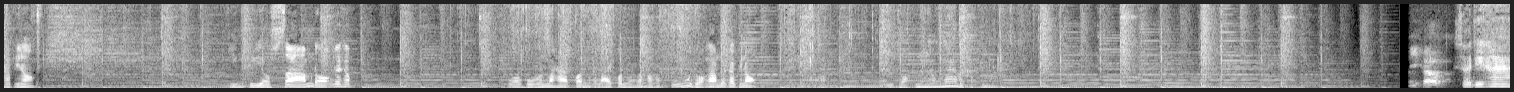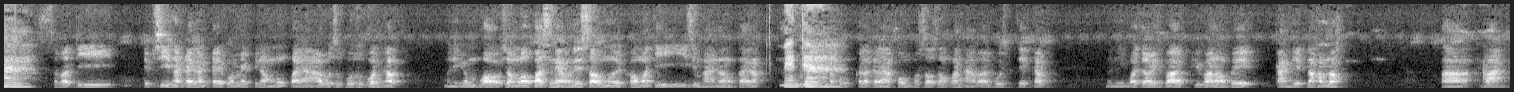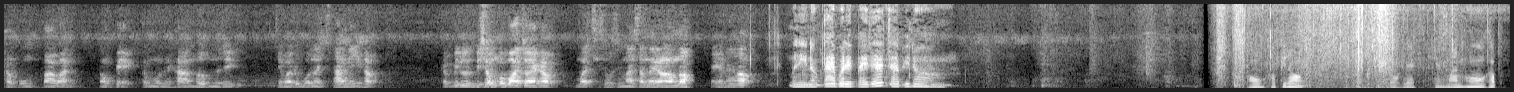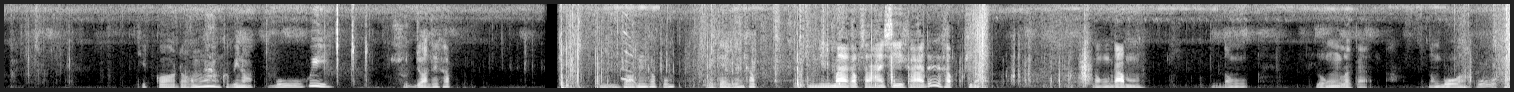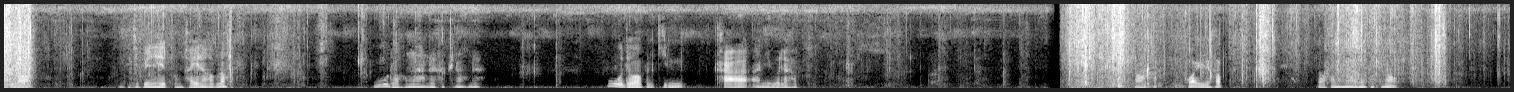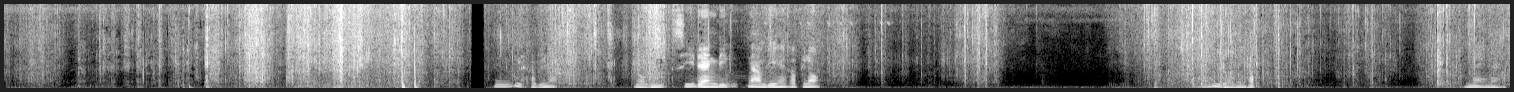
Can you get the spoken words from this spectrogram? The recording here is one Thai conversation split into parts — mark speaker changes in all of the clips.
Speaker 1: ครับพี่น้องทีมเดียวสามดอกเลยครับเพราะว่าผู้คนมาหาก่อนกับหลายคนเลยนะครับอู้ดอกงามเลยครับพี่น้องครับอีกดอกหนึงงามๆครับพี่น้อง
Speaker 2: สวัสดีครับ
Speaker 3: สวัสดีค่ะ
Speaker 2: สวัสดีเอฟซีทางไกลทางไกลพ่อแม่พี่น้องนุ่งปานาวัสุโพสุคนครับ วันนี้ก็มาพอกับช่องรอปัสแนลวันที่เสาร์มื่นของวันที่สิบหาน้องตายเนาะ
Speaker 3: แมนจ้า
Speaker 2: ครับผมกรกฎาคมพศสองพันห้าร้อยหกสิบเจ็ดครับวันนี้บาจอยว่าพี่พ่อน้องไปการเฮ็ดเนาะครับเนาะปลาบ้านครับผมปลาบ้านน้องแปลกตำบลในคามเพิ่มนทีจังหวัดอุบลราชธานีครับกับพี่รุ่นพี่ชมก็บาจอยครับมาชิโซสิมันสำเร็จแล้วครับเนาะไปกันนะครับ
Speaker 3: วันนี้น้องต้ายบ่ได้ไปเด้อจ้าพี่น้อง
Speaker 1: เอาครับพี่น้อง ดอกแรกแห่งมันห่อครับจิตกอดอกงามครับพี่น้องบูวิสุดยอดเลยครับมีดอกหนึงครับผมใกล้ๆกันครับมันนี้มากครับสายสี่ขาเด้อครับพี่น้องน้องดำน้องหลงแล้วก็น้องโบนะโอ้ครับพี่น้องจะเป็นเห็ดของไทยนะครับเนาะอู้ดอกงามเลยครับพี่น้องเด้ออู้แต่ว่ามันกิน ขาอันนี้ไว้แล้วครับเอาครับปล่อยเลยครับ ดอกข้างหน้าเลยครับพี่น้องอุ้ยครับพี่น้องดอกนี้สีแดงดีงามดีครับพี่น้องอุ้ยดอกนี้ครับแน่แน่ครับ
